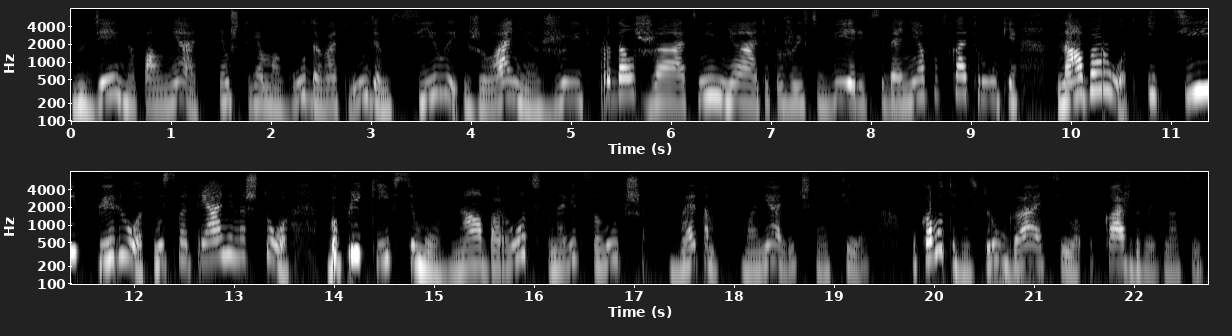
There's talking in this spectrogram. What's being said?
людей наполнять, тем, что я могу давать людям силы и желание жить, продолжать, менять эту жизнь, верить в себя, не опускать руки. Наоборот, идти вперед, несмотря ни на что, вопреки всему, наоборот, становиться лучше. В этом моя личная сила. У кого-то есть другая сила, у каждого из нас есть.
